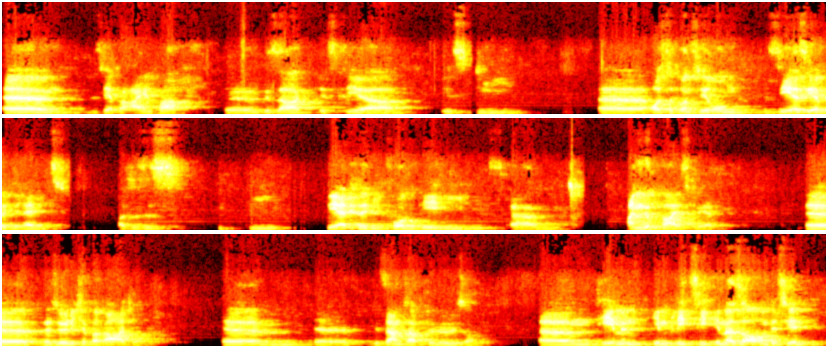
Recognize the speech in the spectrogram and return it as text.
Ähm, sehr vereinfacht äh, gesagt ist, der, ist die äh, Ausdifferenzierung sehr, sehr begrenzt. Also es ist die Werte, die vorgegeben, die ähm, angepreist werden, äh, persönliche Beratung, ähm, äh, gesamthafte Lösung, ähm, Themen implizit immer so auch ein bisschen,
